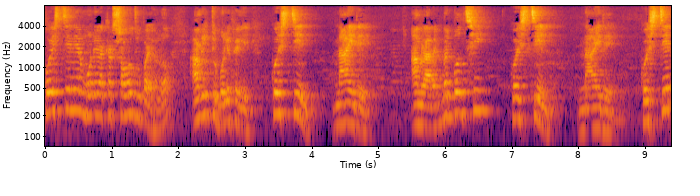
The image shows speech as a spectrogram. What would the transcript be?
কোয়েশ্চেনিয়ার মনে রাখার সহজ উপায় হলো, আমি একটু বলে ফেলি কোয়েশ্চেন নাই রে। আমরা আরেকবার বলছি কোয়েশ্চেন নাই রে। কোয়েশ্চেন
